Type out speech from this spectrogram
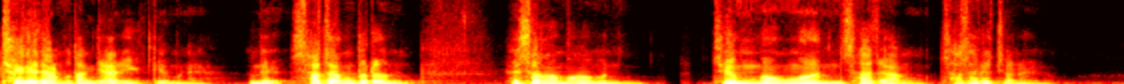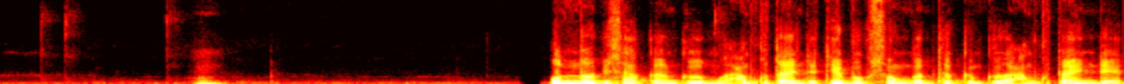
자기가 잘못한 게 아니기 때문에. 근데 사장들은 회사가 망하면 정몽원 사장 자살했잖아요. 응. 온노비 사건 그거 뭐 아무것도 아닌데 대북 송금 특검 그거 아무것도 아닌데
